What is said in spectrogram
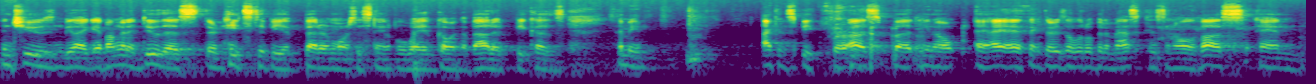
and choose and be like, if I'm going to do this, there needs to be a better, more sustainable way of going about it because, I mean, I can speak for us, but you know, I, I think there's a little bit of masochist in all of us, and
